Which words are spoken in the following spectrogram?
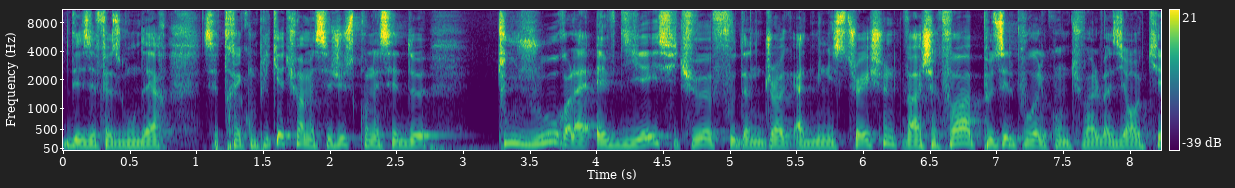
des effets secondaires, c'est très compliqué, tu vois, mais c'est juste qu'on essaie de toujours la FDA, si tu veux, Food and Drug Administration, va à chaque fois peser le pour et le contre. Tu vois, elle va dire, ok,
